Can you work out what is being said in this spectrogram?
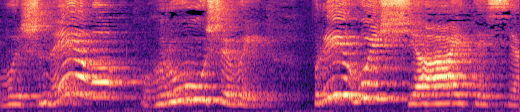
вишнево-грушевий. Пригощайтеся.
